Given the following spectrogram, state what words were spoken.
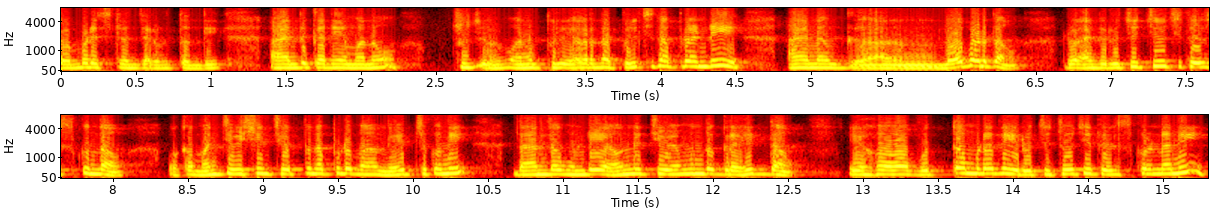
వెంబడించడం జరుగుతుంది. అందుకని మనం మనం ఎవరైనా పిలిచినప్పుడు అండి ఆయన లోపడదాం ఆయన రుచి చూచి తెలుసుకుందాం. ఒక మంచి విషయం చెప్పినప్పుడు మనం నేర్చుకుని దానిలో ఉండే ఔన్నత్యం ఏముందో గ్రహిద్దాం. యహో ఉత్తముడని రుచి చూచి తెలుసుకోండి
